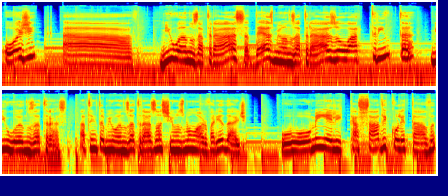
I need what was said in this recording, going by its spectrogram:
Hoje, há mil anos atrás, há 10 mil anos atrás ou há 30 mil anos atrás? Há 30 mil anos atrás nós tínhamos uma maior variedade. O homem ele caçava e coletava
